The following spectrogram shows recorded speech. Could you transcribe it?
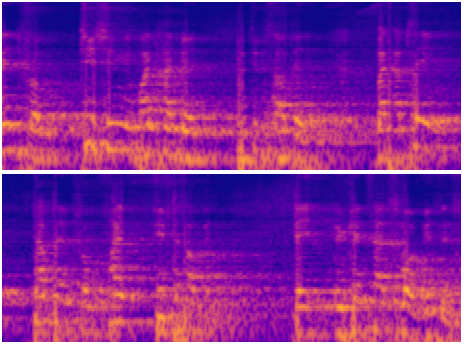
range from teaching 100 to 3,000, but I'm saying sometimes from 50,000 they, you can start small business.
